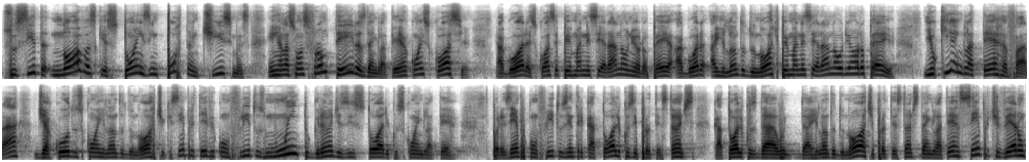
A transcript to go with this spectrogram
suscita novas questões importantíssimas em relação às fronteiras da Inglaterra com a Escócia. Agora a Escócia permanecerá na União Europeia, agora a Irlanda do Norte permanecerá na União Europeia. E o que a Inglaterra fará, de acordo com a Irlanda do Norte, que sempre teve conflitos muito grandes e históricos com a Inglaterra? Por exemplo, conflitos entre católicos e protestantes, católicos da, da Irlanda do Norte protestantes da Inglaterra sempre tiveram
